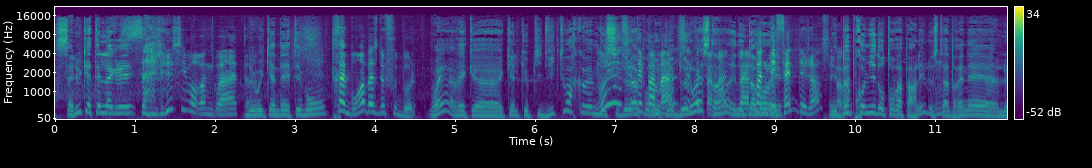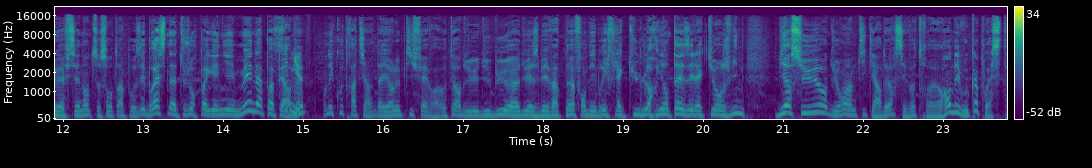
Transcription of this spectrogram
Salut Catel Lagré Salut Simon Rongoat. Le week-end a été bon Très bon à base de football. Ouais, avec euh, quelques petites victoires quand même de Oui, ci de là c'était pour le mal. club de l'Ouest. pas hein, et Bah, notamment pas de les, défaite déjà. les deux mal. premiers dont on va parler, le Mm. Stade Rennais, le FC Nantes se sont imposés. Brest n'a toujours pas gagné mais n'a pas perdu. mieux. On écoutera tiens d'ailleurs le petit Fèvre, auteur du, du but euh, du SB29. On débriefe l'actu lorientaise et l'actu angevine. Bien sûr, durant un petit quart d'heure, c'est votre rendez-vous Cop West.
